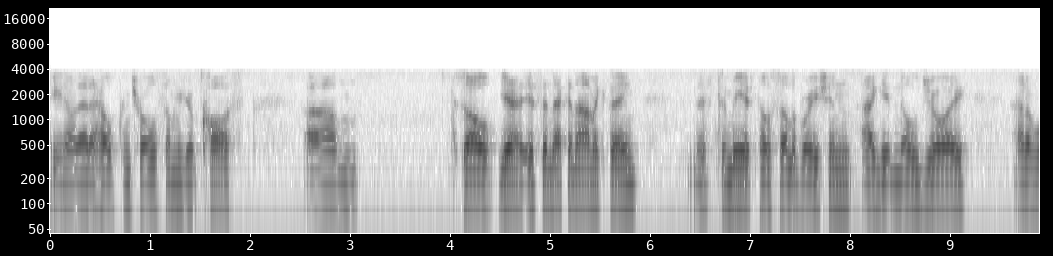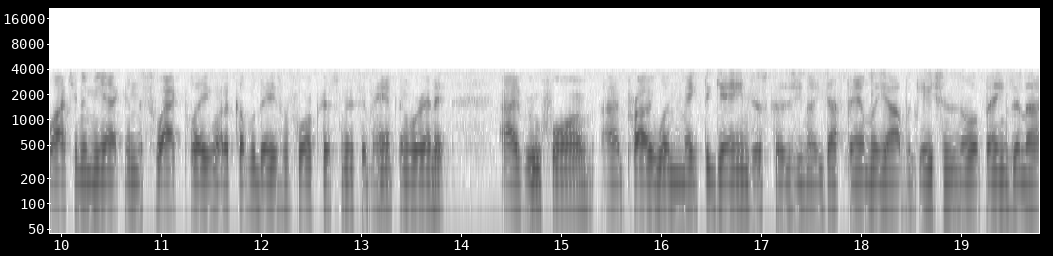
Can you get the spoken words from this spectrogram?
you know that'll help control some of your costs. Um, so yeah, it's an economic thing. This to me, it's no celebration. I get no joy out of watching the MEAC and the SWAC play. What a couple of days before Christmas. If Hampton were in it, I'd root for them. I probably wouldn't make the game just because you know you got family obligations and all things, and I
